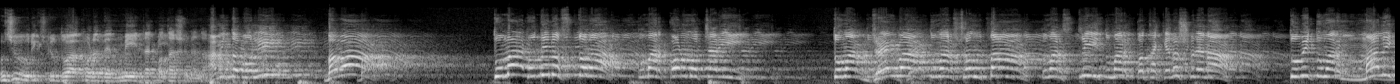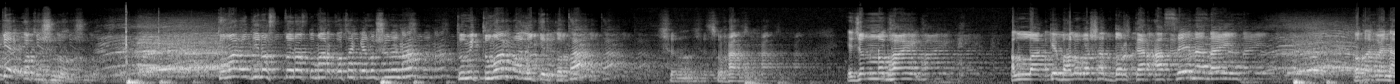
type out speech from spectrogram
হুজুর একটু দোয়া করে দেন, মেয়েটা কথা শুনে না। আমি তো বলি, বাবা, তোমার অধীনস্থরা, তোমার কর্মচারী, তোমার ড্রাইভার, তোমার সন্তান, তোমার স্ত্রী, তোমার কথা কেন শুনে না? তুমি তোমার মালিকের কথা শুনো। তোমার অধীনস্থরা তোমার কথা কেন শুনে না? তুমি তোমার মালিকের কথা শোনো। এজন্য ভাই আল্লাহকে ভালোবাসার দরকার আছে না নাই? কথা কয় না,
